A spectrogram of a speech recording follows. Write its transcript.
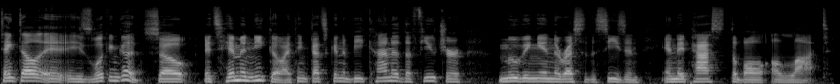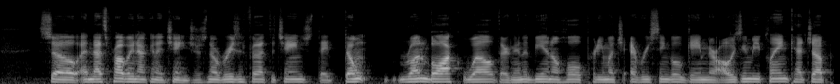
Tank Dell is looking good. So it's him and Nico. I think that's going to be kind of the future moving in the rest of the season. And they pass the ball a lot. So, and that's probably not going to change. There's no reason for that to change. They don't run block well. They're going to be in a hole pretty much every single game. They're always going to be playing catch up.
